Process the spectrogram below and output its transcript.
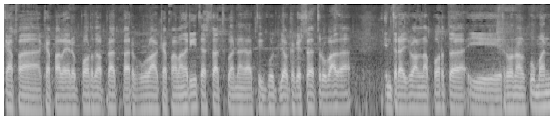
cap a, cap a l'aeroport del Prat per volar cap a Madrid ha estat quan ha tingut lloc aquesta trobada entre Joan Laporta i Ronald Koeman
